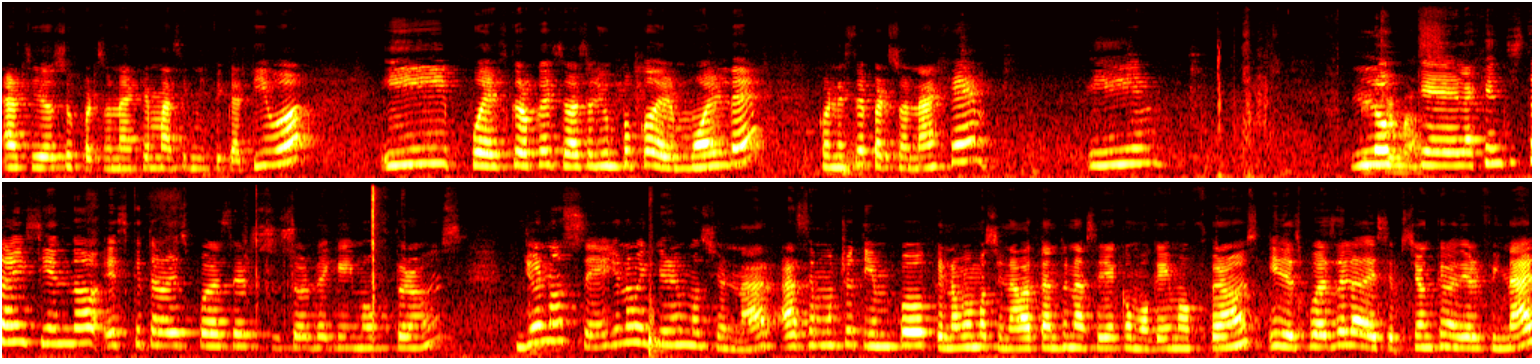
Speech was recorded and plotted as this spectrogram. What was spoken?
ha sido su personaje más significativo y pues creo que se va a salir un poco del molde con este personaje y ¿Y qué lo que la gente está diciendo es que tal vez pueda ser sucesor de Game of Thrones. Yo no sé, yo no me quiero emocionar. Hace mucho tiempo que no me emocionaba tanto una serie como Game of Thrones y después de la decepción que me dio el final,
